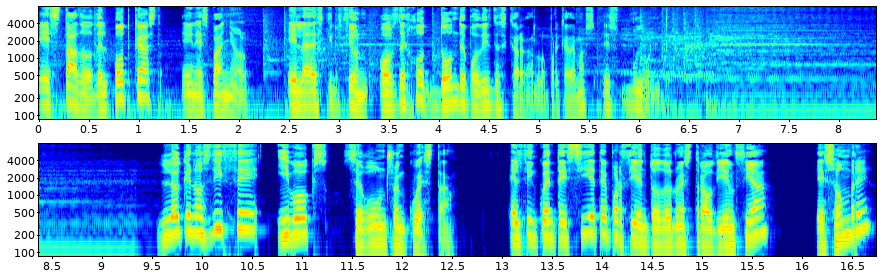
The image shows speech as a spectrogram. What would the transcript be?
Estado del podcast en español. En la descripción os dejo dónde podéis descargarlo, porque además es muy bonito. Lo que nos dice Evox según su encuesta. El 57% de nuestra audiencia es hombre,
